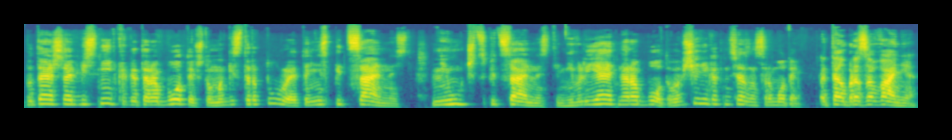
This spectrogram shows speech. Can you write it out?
пытаешься объяснить, как это работает, что магистратура это не специальность, не учит специальности, не влияет на работу, вообще никак не связано с работой. Это образование,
